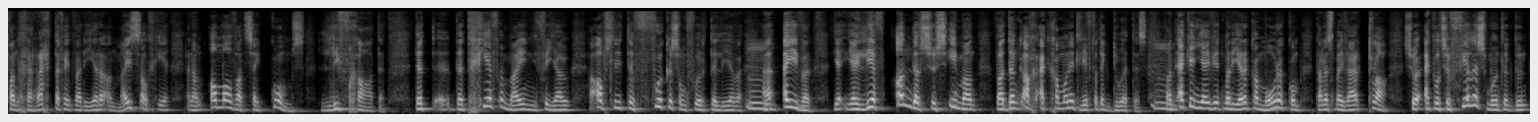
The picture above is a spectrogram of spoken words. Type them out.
van geregtigheid wat die Here aan my sal gee en aan almal wat sy koms liefgehad het. Dit eh, dit gee vir my en vir jou 'n absolute fokus om voor te lewe, 'n mm. ywer. Jy jy leef anders soos iemand wat dink ag ek gaan maar net leef tot ek dood is. Mm. Want ek en jy weet maar die Here kan môre kom, dan is my werk klaar. So ek wil soveel as moontlik doen,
